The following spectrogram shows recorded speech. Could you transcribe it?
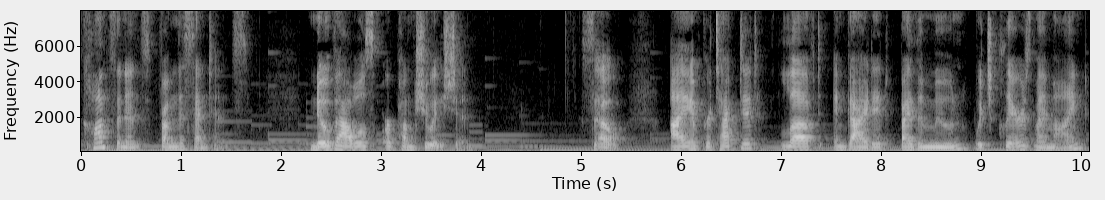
consonants from the sentence. No vowels or punctuation. So, I am protected, loved, and guided by the moon, which clears my mind,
